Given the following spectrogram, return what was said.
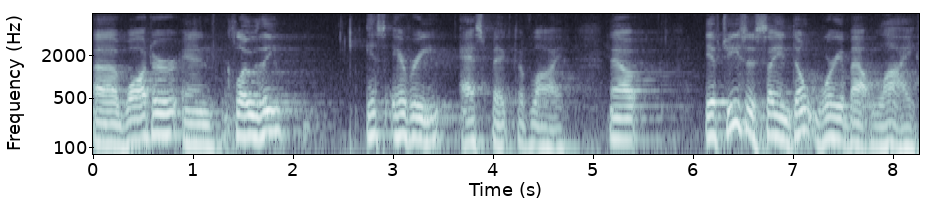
uh, water and clothing. It's every aspect of life. Now, if Jesus is saying, don't worry about life,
